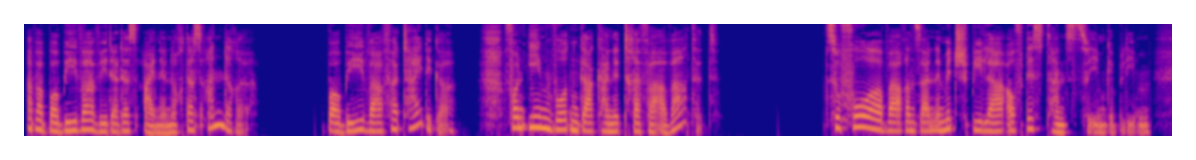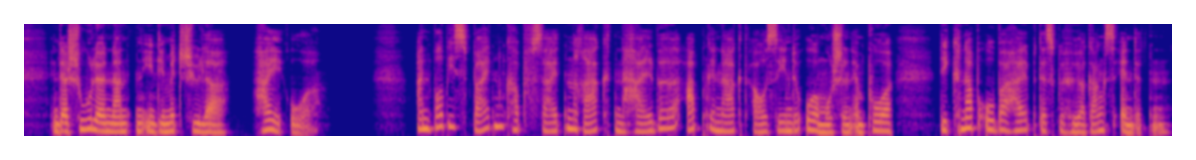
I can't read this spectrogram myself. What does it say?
Aber Bobby war weder das eine noch das andere. Bobby war Verteidiger. Von ihm wurden gar keine Treffer erwartet. Zuvor waren seine Mitspieler auf Distanz zu ihm geblieben. In der Schule nannten ihn die Mitschüler Haiohr. An Bobbys beiden Kopfseiten ragten halbe, abgenagt aussehende Ohrmuscheln empor, die knapp oberhalb des Gehörgangs endeten.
